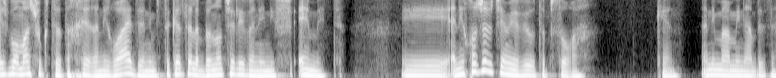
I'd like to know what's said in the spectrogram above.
יש בו משהו קצת אחר, אני רואה את זה, אני מסתכלת על הבנות שלי ואני נפעמת. אה, אני חושבת שהם יביאו את הבשורה. כן, אני מאמינה בזה.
